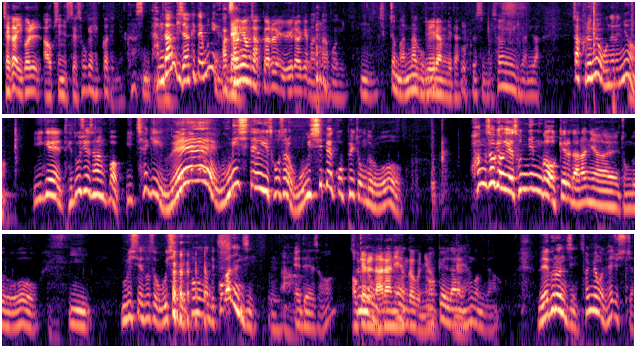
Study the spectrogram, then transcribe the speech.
제가 이걸 9시 뉴스에 소개했거든요. 그렇습니다. 담당 기자였기 때문이에요. 박상영 작가를 유일하게 만나본 음, 직접 만나고 유일합니다. 그렇습니다. 서현민 기자입니다. 자 그러면 오늘은요. 이게 대도시의 사랑법 이 책이 왜 우리 시대의 소설 50에 꼽힐 정도로 황석영의 손님과 어깨를 나란히 할 정도로 이 우리 시대 소설 50을 평론가들이 꼽았는지에 음. 대해서 어깨를 나란히 예, 한 거군요. 어깨를 나란히 네. 한 겁니다. 왜 그런지 설명을 좀 해주시죠.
